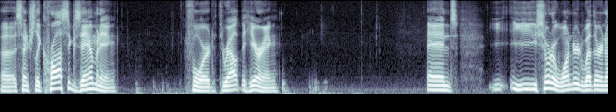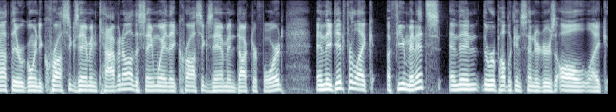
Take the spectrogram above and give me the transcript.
uh, essentially cross examining Ford throughout the hearing. And y- you sort of wondered whether or not they were going to cross examine Kavanaugh the same way they cross examined Dr. Ford. And they did for like a few minutes. And then the Republican senators all like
